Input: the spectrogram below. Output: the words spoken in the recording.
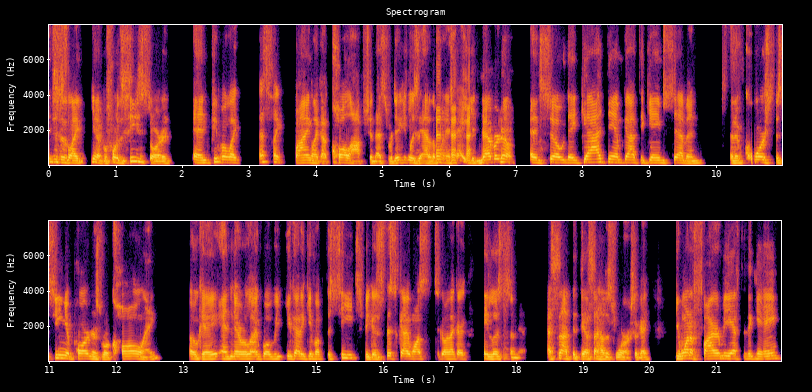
this is like, you know, before the season started. And people are like, that's like buying like a call option. That's ridiculously out of the money. Hey, you never know. And so they goddamn got to game seven. And of course, the senior partners were calling Okay. And they were like, well, we, you got to give up the seats because this guy wants to go. And that guy, hey, listen, man, that's not the, that's not how this works. Okay. You want to fire me after the game?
